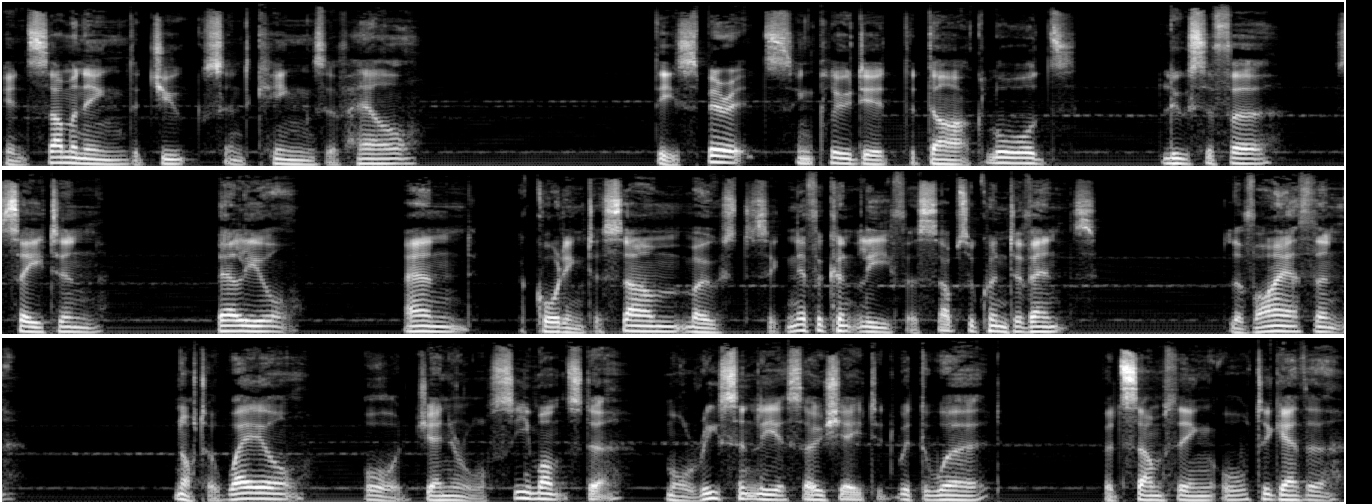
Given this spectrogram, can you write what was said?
in summoning the dukes and kings of hell. These spirits included the Dark Lords, Lucifer, Satan, Belial, and, according to some most significantly for subsequent events, Leviathan. Not a whale or general sea monster more recently associated with the word, but something altogether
